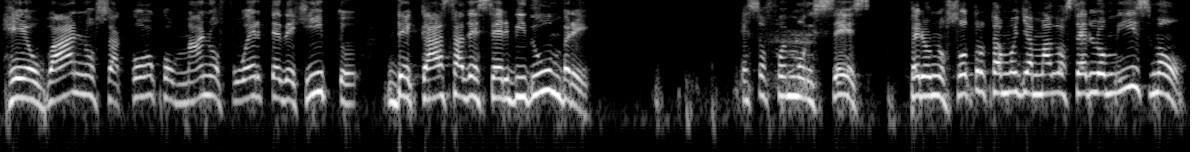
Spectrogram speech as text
Jehová nos sacó con mano fuerte de Egipto, de casa de servidumbre. Eso fue Moisés, pero nosotros estamos llamados a hacer lo mismo.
